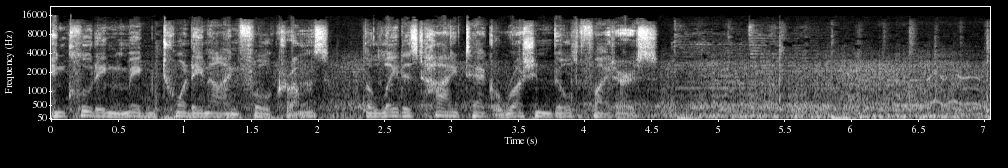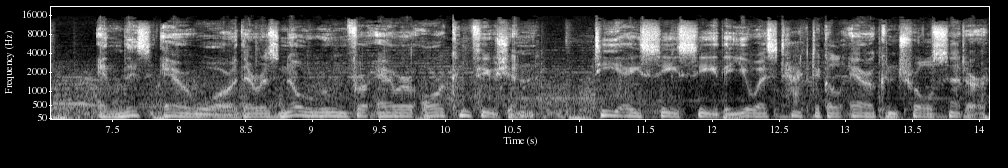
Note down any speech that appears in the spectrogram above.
including MiG-29 Fulcrums, the latest high-tech Russian-built fighters. In this air war, there is no room for error or confusion. TACC, the U.S. Tactical Air Control Center,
